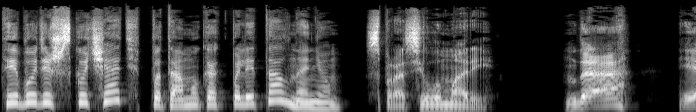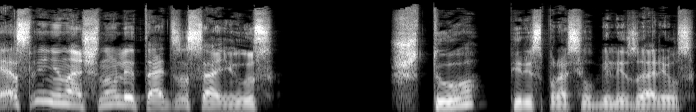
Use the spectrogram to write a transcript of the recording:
«Ты будешь скучать, потому как полетал на нем?» — спросила Мари. «Да, если не начну летать за Союз». «Что?» — переспросил Белизариус.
